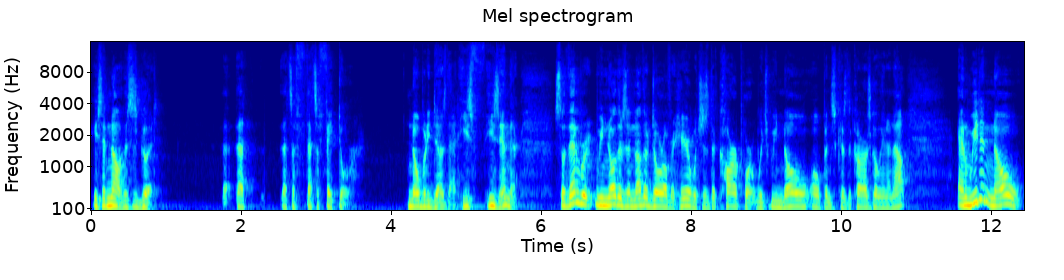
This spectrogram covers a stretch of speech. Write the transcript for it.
He said, "No, this is good. That, that that's a that's a fake door. Nobody does that. He's he's in there." So then we know there's another door over here, which is the carport, which we know opens because the cars go in and out, and we didn't know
